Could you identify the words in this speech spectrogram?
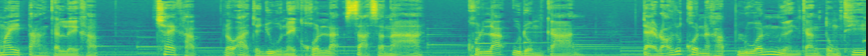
ไม่ต่างกันเลยครับ ใช่ครับ เราอาจจะอยู่ในคนละศาสนา คนละอุดมการณ์แต่เราทุกคนนะครับล้วนเหมือนกันตรงที่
